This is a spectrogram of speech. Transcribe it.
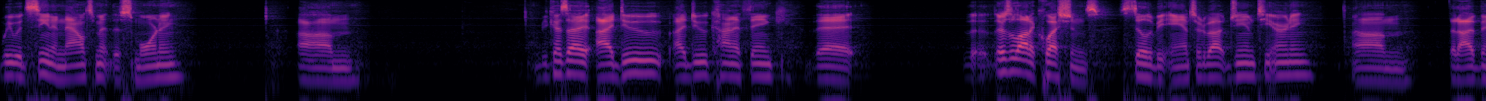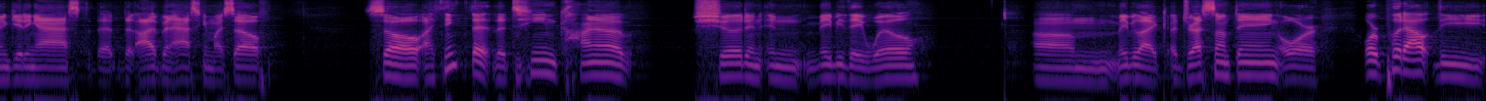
we would see an announcement this morning. Um, because I, I do I do kind of think that th- there's a lot of questions still to be answered about GMT earning um, that I've been getting asked that, that I've been asking myself. So I think that the team kind of should and, and maybe they will um, maybe like address something or or put out the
